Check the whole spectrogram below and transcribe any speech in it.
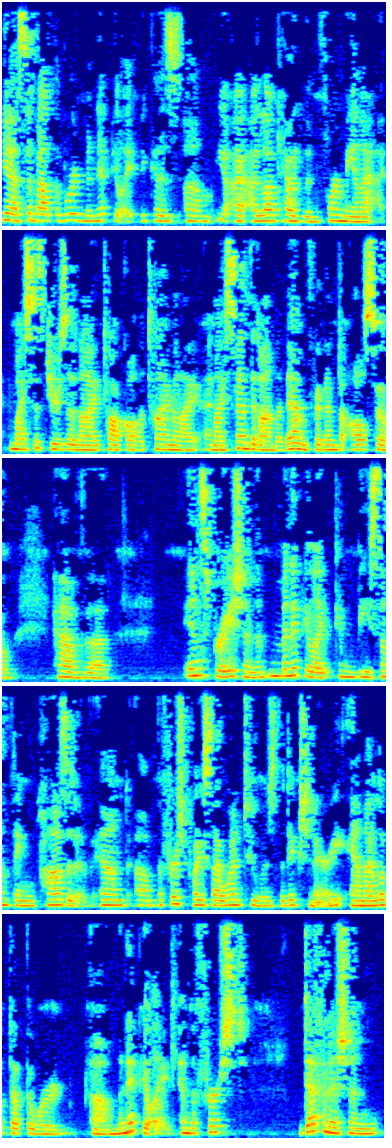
Yes, about the word manipulate because um, yeah, I, I loved how you informed me, and I, my sisters and I talk all the time, and I and I sent it on to them for them to also have the inspiration. Manipulate can be something positive, and um, the first place I went to was the dictionary, and I looked up the word um, manipulate, and the first definition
